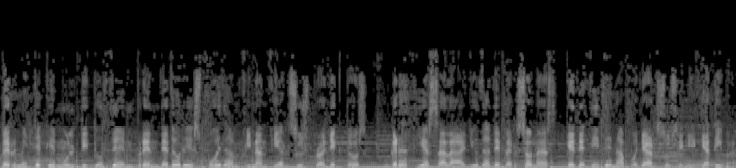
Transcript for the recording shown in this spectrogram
permite que multitud de emprendedores puedan financiar sus proyectos gracias a la ayuda de personas que deciden apoyar sus iniciativas.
